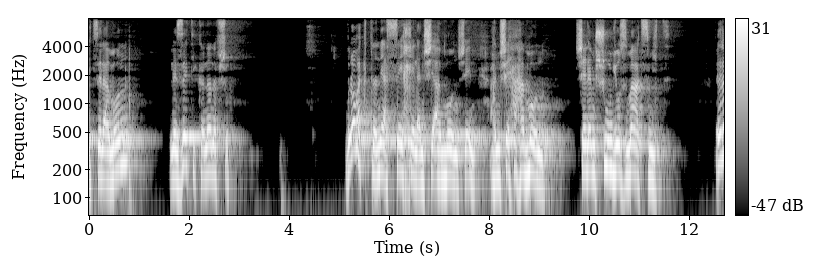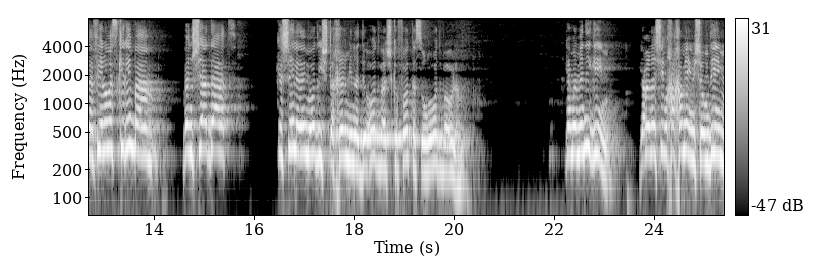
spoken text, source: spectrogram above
אצל ההמון, לזה תיכנע נפשו. ולא רק תנאי השכל, אנשי המון, שהם אנשי ההמון, שאין להם שום יוזמה עצמית, אלא אפילו משכילים בעם, ואנשי הדת. קשה להם מאוד להשתחרר מן הדעות וההשקפות השוררות בעולם. גם המנהיגים, גם אנשים חכמים שעומדים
